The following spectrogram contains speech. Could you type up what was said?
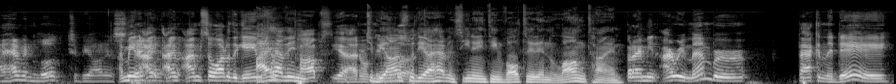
I haven't looked to be honest. I mean, I, I'm, I'm so out of the game. I haven't pops. Yeah, I don't. To be honest with you, I haven't seen anything vaulted in a long time. But I mean, I remember back in the day,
